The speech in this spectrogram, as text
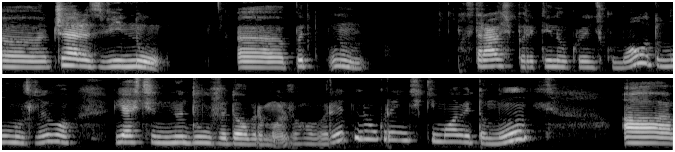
е, через війну е, пит- ну, стараюсь перейти на українську мову, тому, можливо, я ще не дуже добре можу говорити на українській мові, тому. А,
